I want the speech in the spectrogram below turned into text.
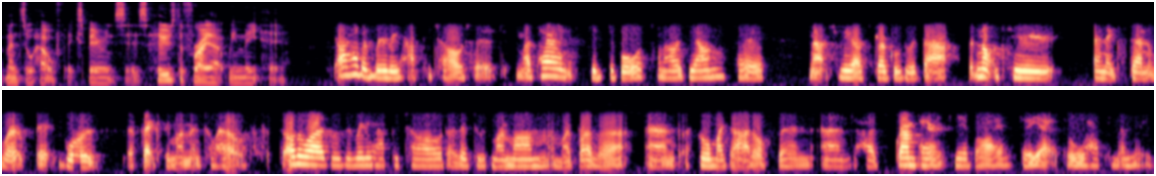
mental health experiences? Who's the Freya we meet here? I had a really happy childhood. My parents did divorce when I was young, so naturally I struggled with that, but not to an extent where it was affecting my mental health. So otherwise, I was a really happy child. I lived with my mum and my brother, and I saw my dad often, and had grandparents nearby. So yeah, it's all happy memories.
